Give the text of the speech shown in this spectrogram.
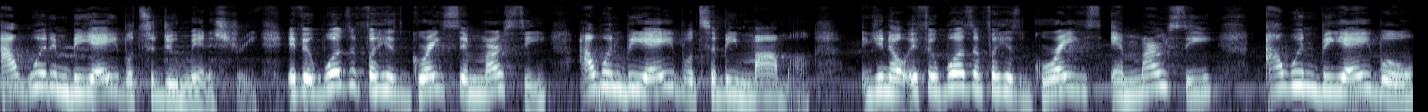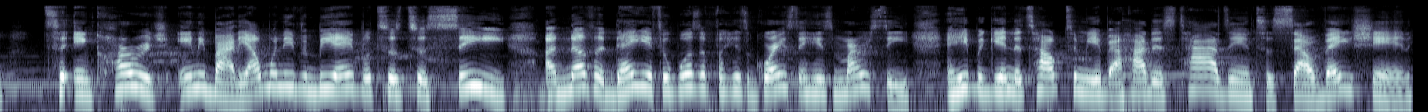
I wouldn't be able to do ministry. If it wasn't for his grace and mercy, I wouldn't be able to be mama. You know, if it wasn't for his grace and mercy, I wouldn't be able to encourage anybody. I wouldn't even be able to, to see another day if it wasn't for his grace and his mercy. And he began to talk to me about how this ties into salvation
